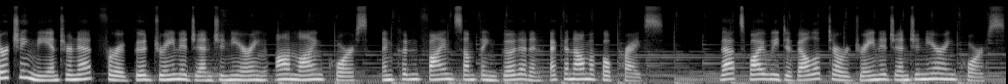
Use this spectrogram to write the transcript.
searching the internet for a good drainage engineering online course and couldn't find something good at an economical price. That's why we developed our drainage engineering course.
